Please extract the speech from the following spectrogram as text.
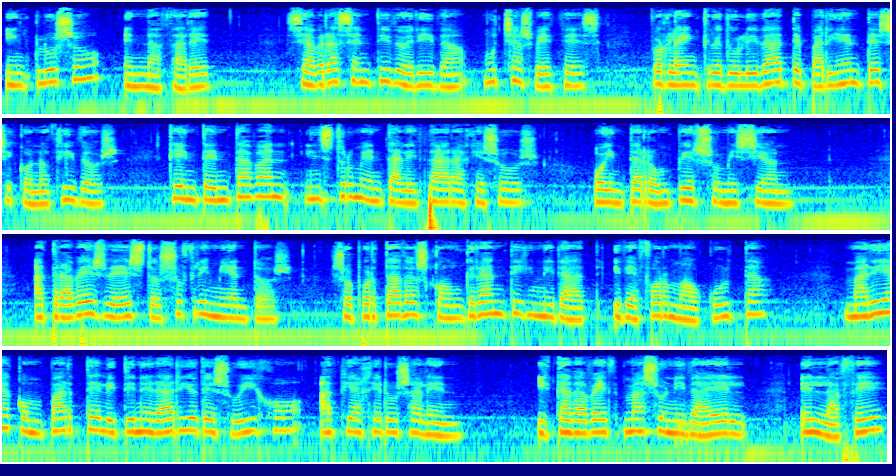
Incluso en Nazaret se habrá sentido herida muchas veces por la incredulidad de parientes y conocidos que intentaban instrumentalizar a Jesús o interrumpir su misión. A través de estos sufrimientos, soportados con gran dignidad y de forma oculta, María comparte el itinerario de su Hijo hacia Jerusalén, y cada vez más unida a Él en la fe,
